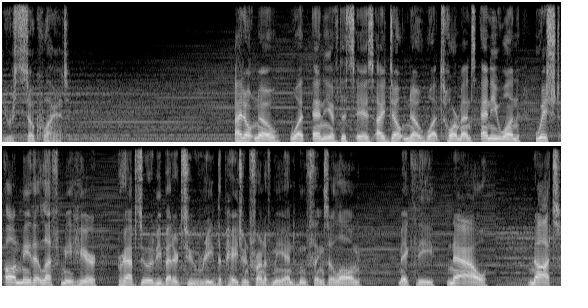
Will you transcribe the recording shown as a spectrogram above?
You are so quiet. I don't know what any of this is. I don't know what torment anyone wished on me that left me here. Perhaps it would be better to read the page in front of me and move things along. Make the now not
